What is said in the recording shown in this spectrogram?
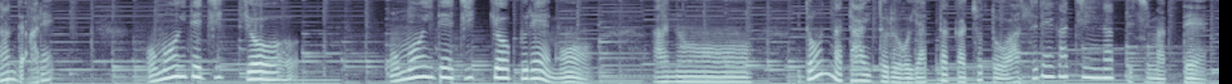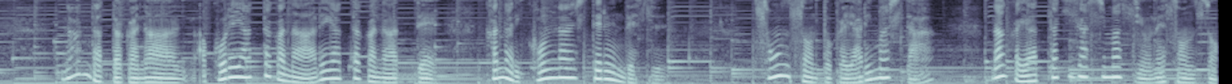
なんであれ？思い出実況、思い出実況プレイも、あのー、どんなタイトルをやったかちょっと忘れがちになってしまって、何だったかな？あ、これやったかな？あれやったかなって、かなり混乱してるんです。ソンソンとかやりました？なんかやった気がしますよね、ソンソン。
